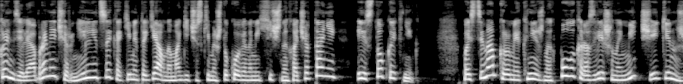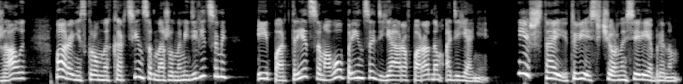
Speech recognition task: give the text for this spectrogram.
канделябрами, чернильницей, какими-то явно магическими штуковинами хищных очертаний и стопкой книг. По стенам, кроме книжных полок, развешаны мечи, кинжалы, пара нескромных картин с обнаженными девицами и портрет самого принца Дьяра в парадном одеянии. Ишь стоит, весь в черно-серебряном.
